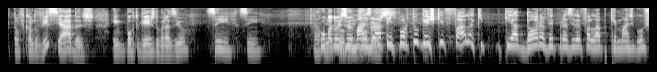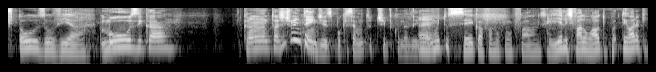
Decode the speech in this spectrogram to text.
estão ficando viciadas em português do Brasil? Sim, sim. Causa Culpa do dos YouTube. Mas lá YouTubers. tem português que fala, que, que adora ver brasileiro falar porque é mais gostoso ouvir a... Música, canto. A gente não entende isso, porque isso é muito típico na vida. É. muito seco a forma como falam. E eles falam alto. Tem hora que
